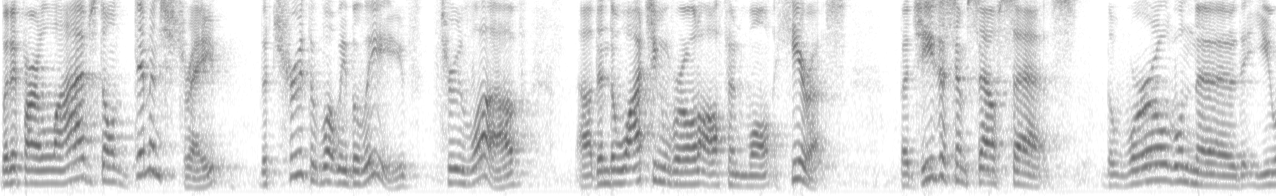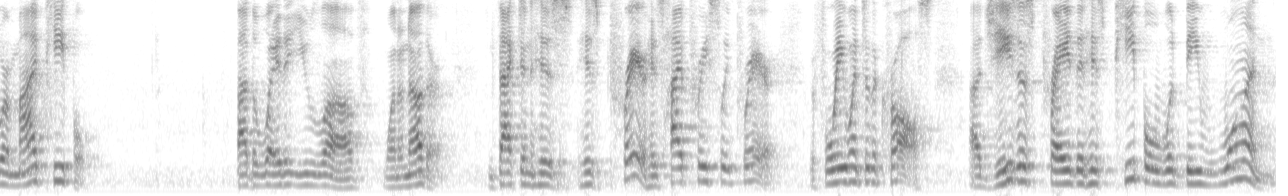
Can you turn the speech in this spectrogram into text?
But if our lives don't demonstrate the truth of what we believe through love, uh, then the watching world often won't hear us. But Jesus himself says, The world will know that you are my people by the way that you love one another. In fact, in his, his prayer, his high priestly prayer, before he went to the cross, uh, Jesus prayed that his people would be one,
